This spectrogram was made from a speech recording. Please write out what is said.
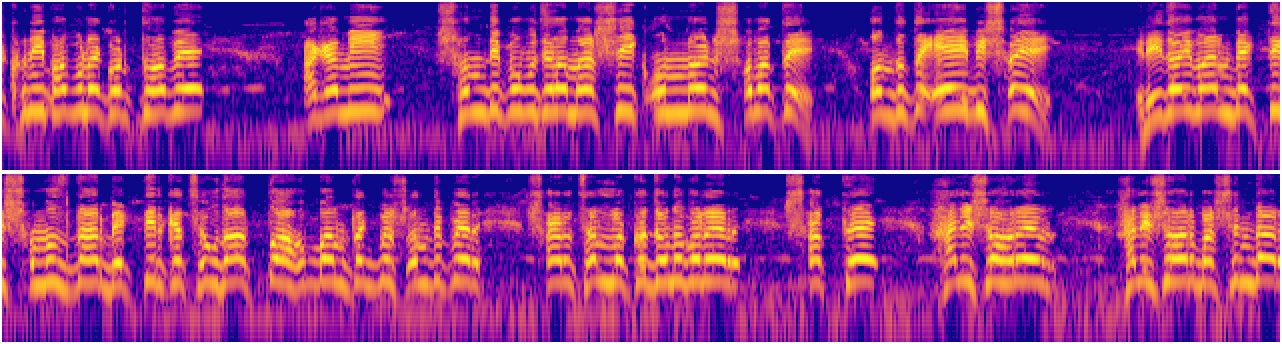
এখনই ভাবনা করতে হবে, আগামী সন্দ্বীপ উপজেলা মাসিক উন্নয়ন সভাতে অন্তত এই বিষয়ে হৃদয়বান ব্যক্তির সমজদার ব্যক্তির কাছে উদাত্ত আহ্বান থাকবে সন্দীপের সাড়ে চার লক্ষ জনগণের স্বার্থে। হালি শহরের, হালি শহর বাসিন্দার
